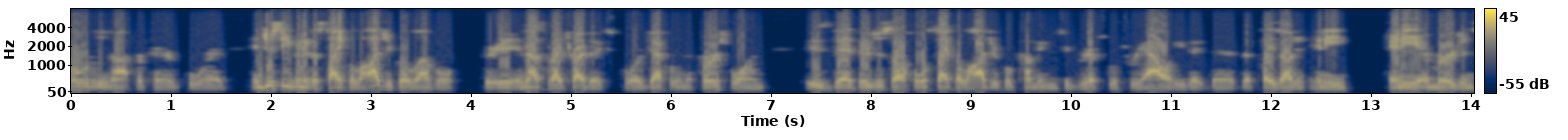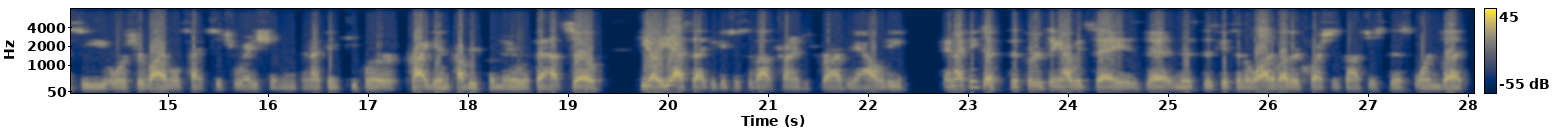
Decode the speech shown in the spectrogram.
totally not prepared for it. And just even at a psychological level, and that's what I tried to explore definitely in the first one, is that there's just a whole psychological coming to grips with reality that, that, that plays out in any, any emergency or survival type situation. And I think people are, again, probably familiar with that. So, you know, yes, I think it's just about trying to describe reality. And I think that the third thing I would say is that, and this, this gets into a lot of other questions, not just this one, but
